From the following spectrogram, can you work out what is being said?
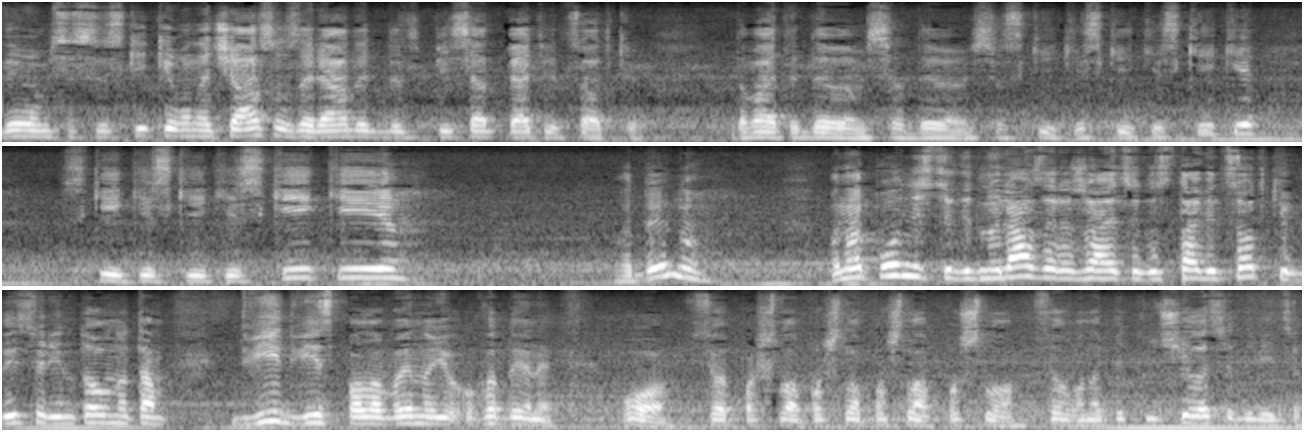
дивимося, скільки вона часу зарядить 55%. Давайте дивимося, дивимося, скільки, скільки, скільки, скільки, скільки, скільки. Годину. Вона повністю від нуля заряджається до 100%, десь орієнтовно там 2-2,5 години. О, все, пошло, пошло, пошло, пошло. Все, вона підключилася, дивіться.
